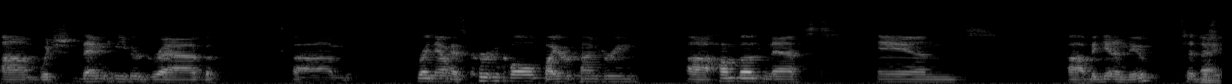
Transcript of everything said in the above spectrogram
um, which then can either grab. Um, right now has curtain call, fire conjuring, uh, humbug nest, and uh, begin anew to just Nice.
